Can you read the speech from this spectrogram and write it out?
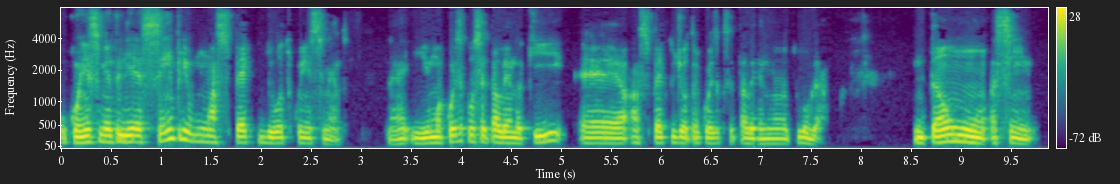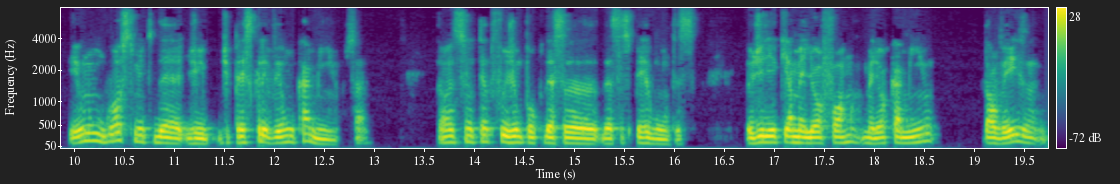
O conhecimento ele é sempre um aspecto do outro conhecimento, né? E uma coisa que você está lendo aqui é aspecto de outra coisa que você está lendo em outro lugar. Então, assim, eu não gosto muito de, de, de, prescrever um caminho, sabe? Então, assim, eu tento fugir um pouco dessa, dessas perguntas. Eu diria que a melhor forma, o melhor caminho, talvez, né,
